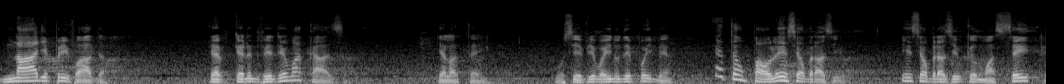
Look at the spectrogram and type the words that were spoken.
na área privada. Deve querendo vender uma casa que ela tem. Você viu aí no depoimento. Então, Paulo, esse é o Brasil. Esse é o Brasil que eu não aceito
